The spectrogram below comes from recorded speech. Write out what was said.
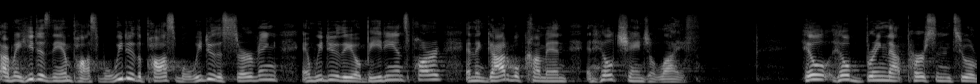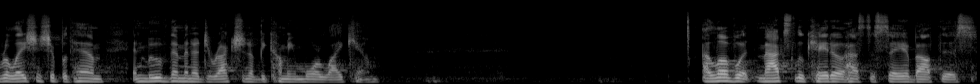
I mean, He does the impossible. We do the possible. We do the serving and we do the obedience part, and then God will come in and He'll change a life. He'll, he'll bring that person into a relationship with Him and move them in a direction of becoming more like Him. I love what Max Lucado has to say about this.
